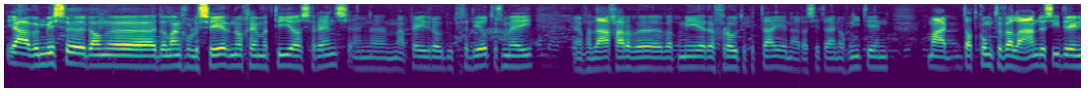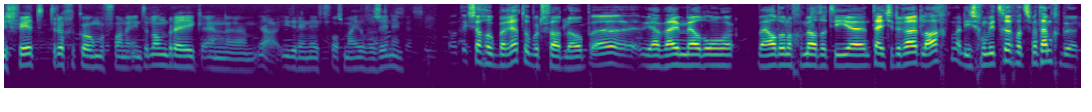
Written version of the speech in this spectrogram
Ja, we missen dan uh, de lang geblesseerden nog, hè, Matthias, Rens en uh, nou, Pedro doet gedeeltes mee. En vandaag hadden we wat meer uh, grote partijen, nou, daar zit hij nog niet in. Maar dat komt er wel aan, dus iedereen is fit, teruggekomen van een interlandbreak en ja, iedereen heeft volgens mij heel veel zin in. Want ik zag ook Barretto op het veld lopen. ja, wij, melden wij hadden nog gemeld dat hij een tijdje eruit lag, maar die is gewoon weer terug. Wat is met hem gebeurd?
